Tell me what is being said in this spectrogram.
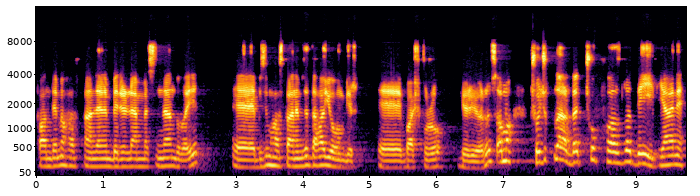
pandemi hastanelerinin belirlenmesinden dolayı e, bizim hastanemize daha yoğun bir e, başvuru görüyoruz. Ama çocuklarda çok fazla değil. Yani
